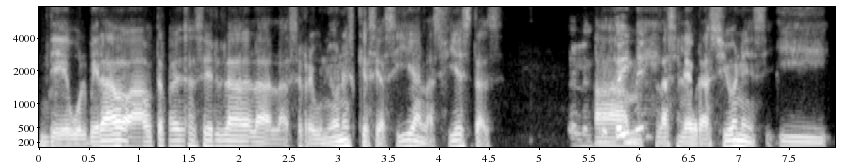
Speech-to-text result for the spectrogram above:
de volver a, otra vez a hacer las reuniones que se hacían, las fiestas? Las celebraciones y,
